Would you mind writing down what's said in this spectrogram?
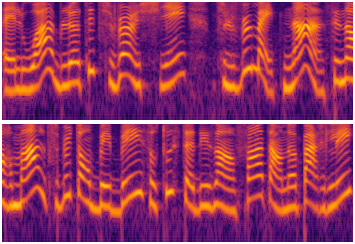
est louable. Là. Tu, sais, tu veux un chien, tu le veux maintenant, c'est normal, tu veux ton bébé, surtout si tu as des enfants, tu en as parlé.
